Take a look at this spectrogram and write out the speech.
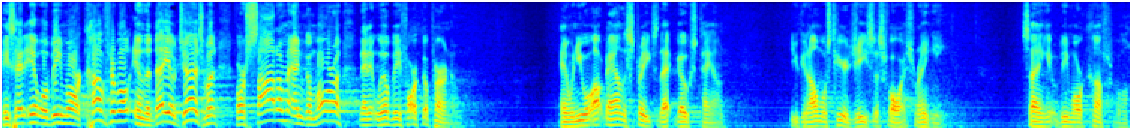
He said, It will be more comfortable in the day of judgment for Sodom and Gomorrah than it will be for Capernaum. And when you walk down the streets of that ghost town, you can almost hear Jesus' voice ringing, saying it would be more comfortable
